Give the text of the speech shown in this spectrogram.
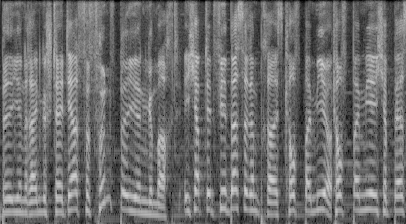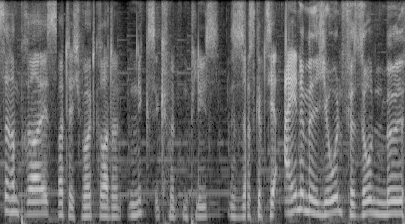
Billion reingestellt. Der hat für 5 Billion gemacht. Ich habe den viel besseren Preis. Kauft bei mir. Kauft bei mir, ich habe besseren Preis. Warte, ich wollte gerade nix equippen, please. So, es gibt hier eine Million für so einen Müll.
